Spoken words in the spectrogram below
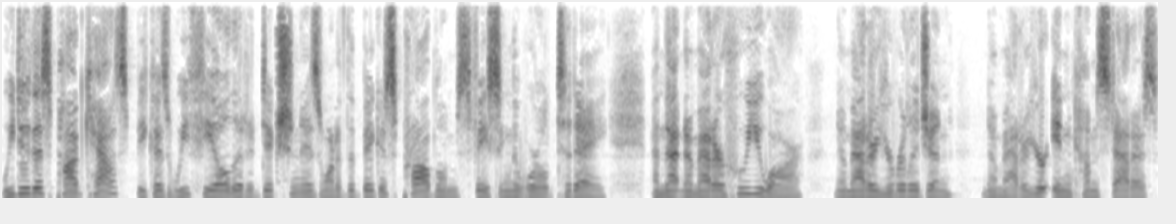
We do this podcast because we feel that addiction is one of the biggest problems facing the world today, and that no matter who you are, no matter your religion, no matter your income status,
